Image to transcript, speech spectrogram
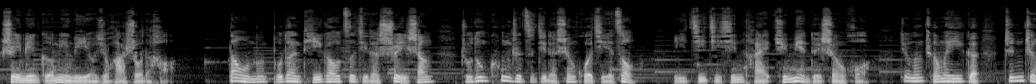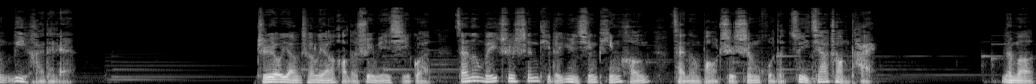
睡眠革命里有句话说得好：，当我们不断提高自己的睡商，主动控制自己的生活节奏，以积极心态去面对生活，就能成为一个真正厉害的人。只有养成良好的睡眠习惯，才能维持身体的运行平衡，才能保持生活的最佳状态。那么，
